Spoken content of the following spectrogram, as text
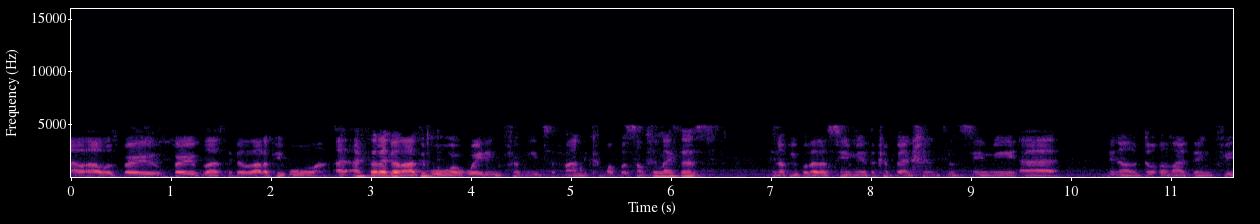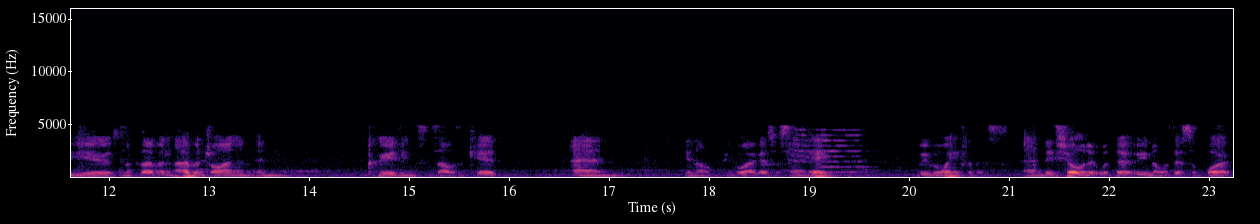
I, I was very very blessed. Like a lot of people, I, I feel like a lot of people were waiting for me to finally come up with something like this. You know, people that have seen me at the conventions and seen me at, you know, doing my thing for years. You know, because I've been I've been drawing and, and creating since I was a kid, and you know, people I guess were saying, hey, we've been waiting for this, and they showed it with their you know with their support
